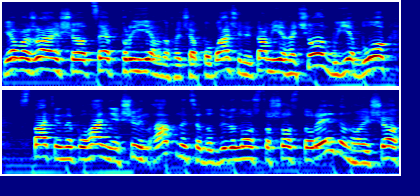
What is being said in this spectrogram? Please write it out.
Я вважаю, що це приємно хоча б побачити. Там є гачок, є блок, статі непогані. Якщо він апнеться до 96-го рейтингу, якщо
